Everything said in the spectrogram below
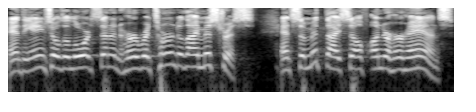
And the angel of the Lord said unto her, Return to thy mistress, and submit thyself under her hands.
